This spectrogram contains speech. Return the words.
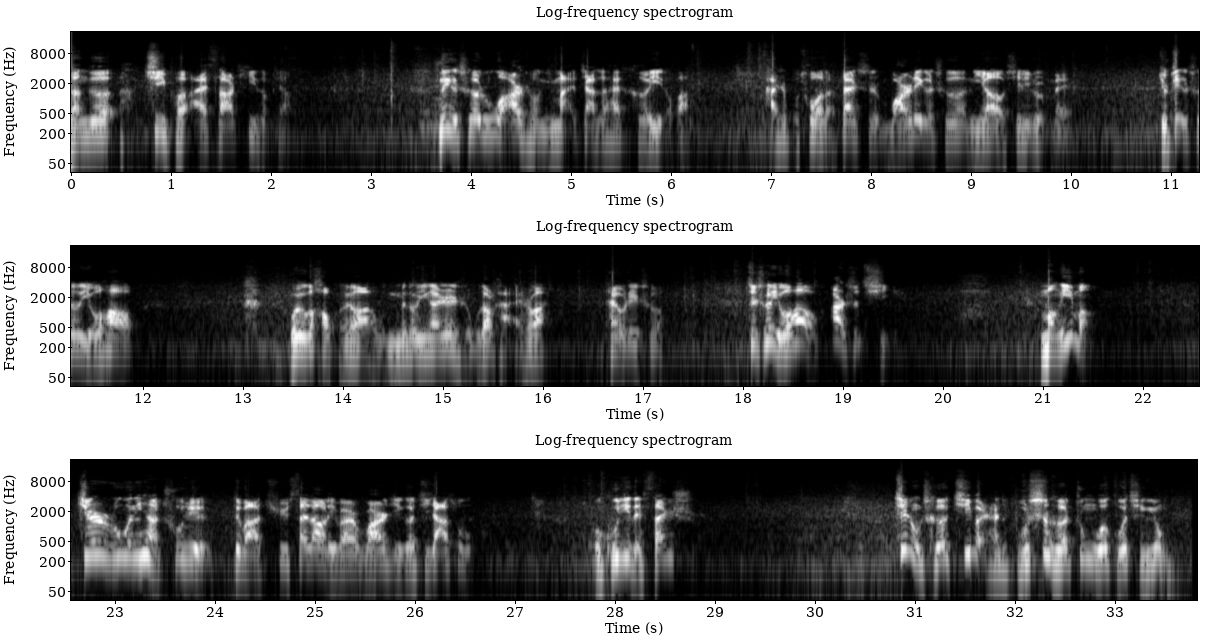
南哥，Jeep SRT 怎么样？那个车如果二手你买，价格还可以的话，还是不错的。但是玩这个车你要有心理准备，就这个车的油耗，我有个好朋友啊，你们都应该认识，吴道凯是吧？他有这车，这车油耗二十起，猛一猛。今儿如果你想出去，对吧？去赛道里边玩几个急加速，我估计得三十。这种车基本上就不适合中国国情用。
